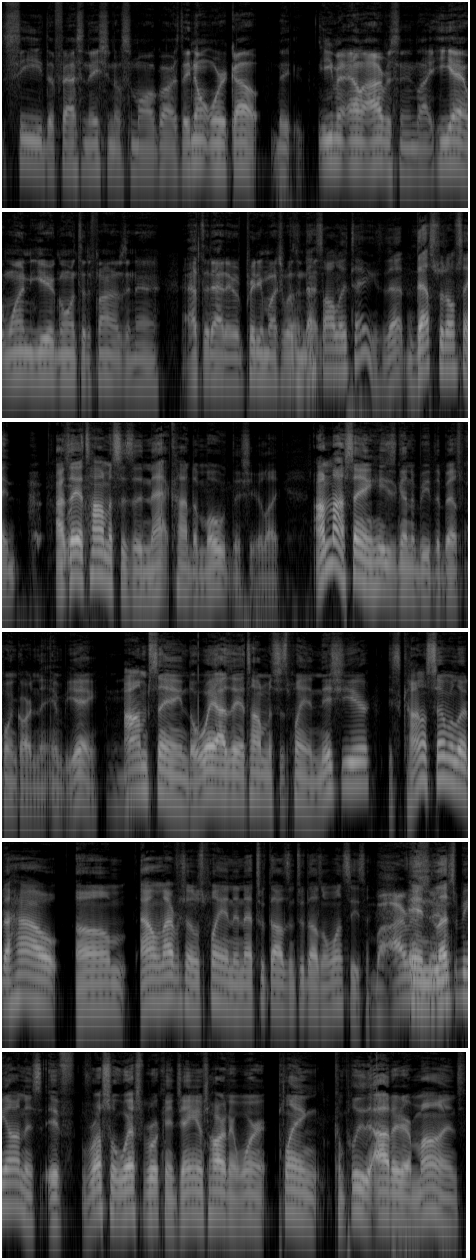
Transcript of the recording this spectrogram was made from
see the fascination of small guards. They don't work out. They, even Allen Iverson, like he had one year going to the finals, and then after that, it pretty much wasn't. Well, that's that. all it takes. That that's what I'm saying. Isaiah Thomas is in that kind of mode this year. Like I'm not saying he's going to be the best point guard in the NBA. Mm-hmm. I'm saying the way Isaiah Thomas is playing this year is kind of similar to how um, Allen Iverson was playing in that 2000-2001 season. But Iverson, and let's be honest, if Russell Westbrook and James Harden weren't playing completely out of their minds,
